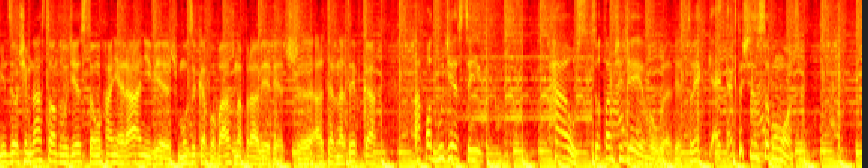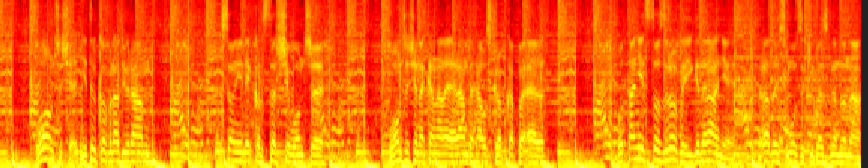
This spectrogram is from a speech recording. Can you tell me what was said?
między 18 a 20 Hania rani, wiesz, muzyka poważna prawie, wiesz, alternatywka, a po 20 house, co tam się dzieje w ogóle, wiesz, to jak, jak, jak to się ze sobą łączy? Łączy się, nie tylko w Radiu Ram, Sony Records też się łączy, łączy się na kanale ramthehouse.pl, bo taniec to zdrowie i generalnie radość z muzyki bez względu na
